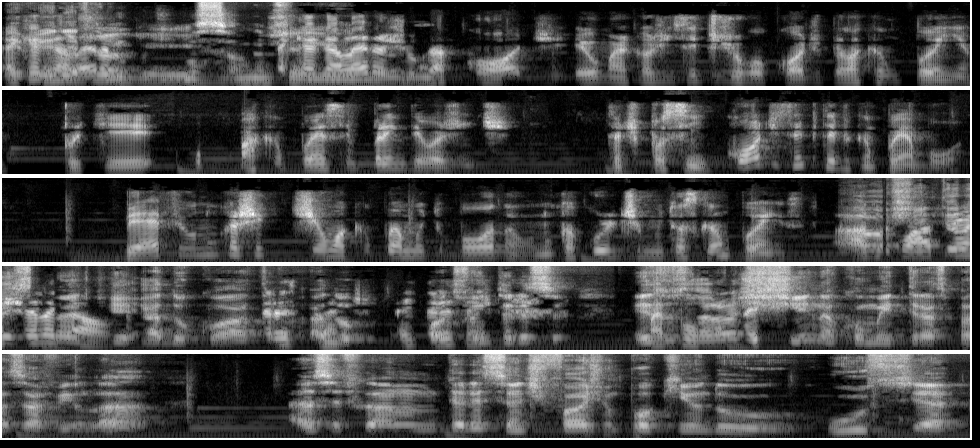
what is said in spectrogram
É que a não galera é É que a galera a joga COD, eu e o Marcão, a gente sempre jogou COD pela campanha. Porque a campanha sempre prendeu a gente. Então, tipo assim, COD sempre teve campanha boa. BF eu nunca achei que tinha uma campanha muito boa, não. Nunca curti muito as campanhas. A do 4 eu achei legal. interessante A do 4. A do É 4 foi interessante. Eles Mas, pô, usaram a você- China como, entre aspas, a vilã. Aí você fica interessante. Foge um pouquinho do Rússia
